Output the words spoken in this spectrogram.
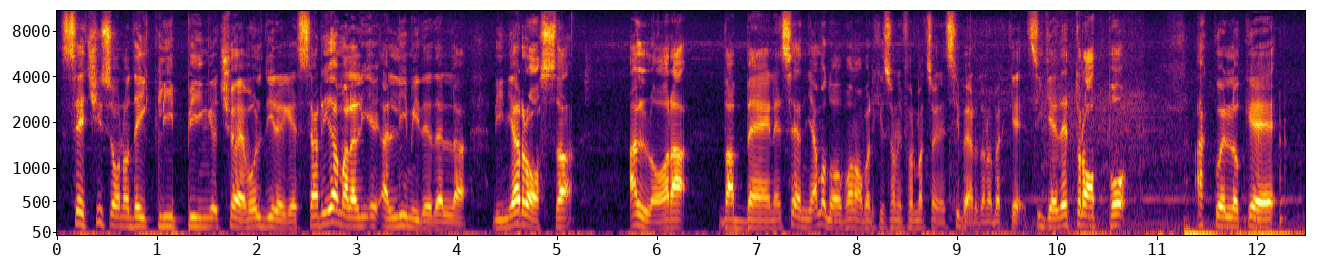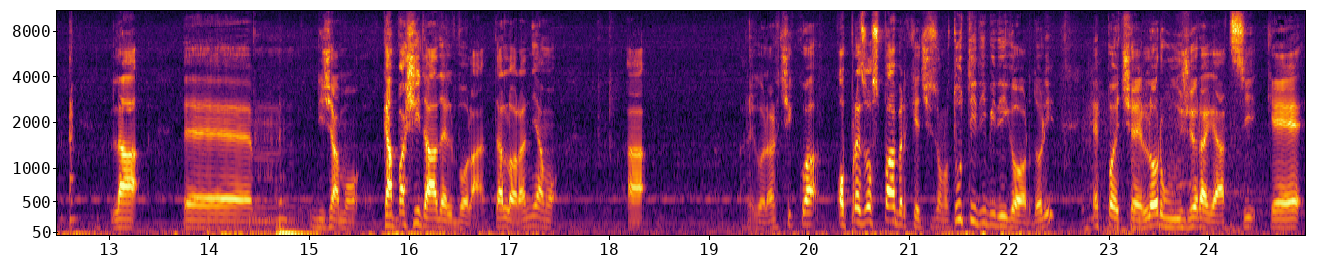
se ci sono dei clipping cioè vuol dire che se arriviamo alla, al limite della linea rossa allora va bene. Se andiamo dopo no perché sono informazioni che si perdono perché si chiede troppo a quello che è la ehm, diciamo capacità del volante allora andiamo a regolarci qua. Ho preso Spa perché ci sono tutti i tipi di cordoli e poi c'è l'Orouge, ragazzi, che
